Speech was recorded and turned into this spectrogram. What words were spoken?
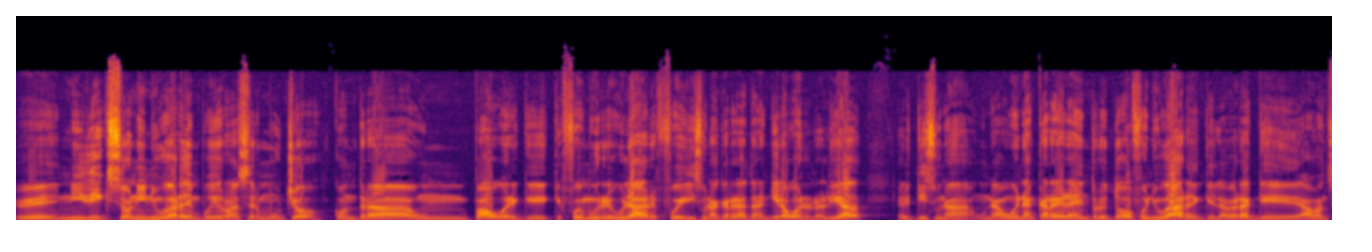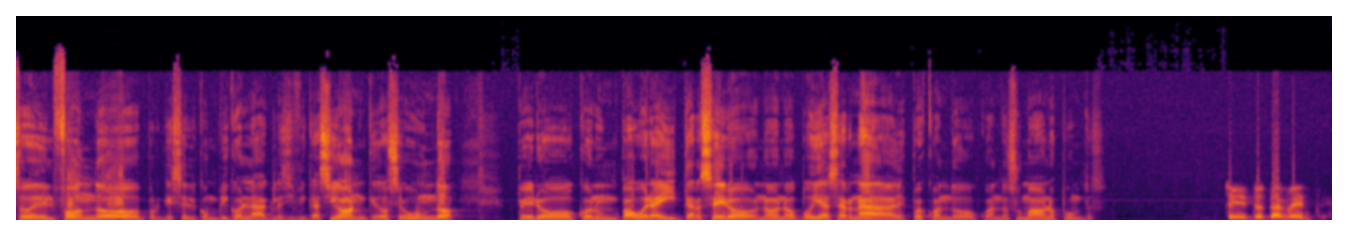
Eh, ni Dixon ni Newgarden pudieron hacer mucho contra un Power que, fue muy regular, fue, hizo una carrera tranquila. Bueno, en realidad el que hizo una, una buena carrera dentro de todo fue Newgarden, que la verdad que avanzó desde el fondo porque se le complicó en la clasificación, quedó segundo, pero con un Power ahí tercero no, no podía hacer nada después cuando, cuando sumaban los puntos. Sí, totalmente.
